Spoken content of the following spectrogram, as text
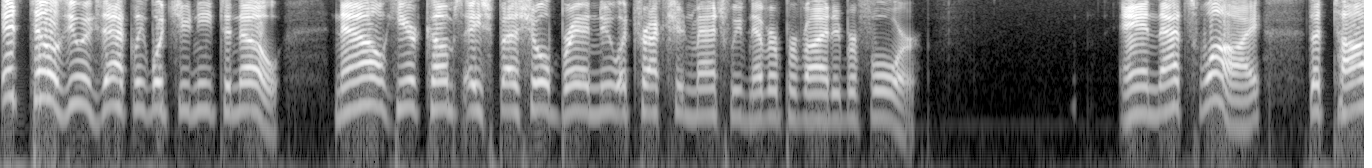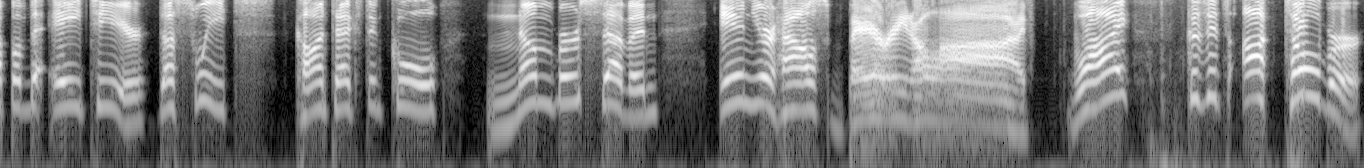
it tells you exactly what you need to know. Now, here comes a special, brand new attraction match we've never provided before. And that's why the top of the A tier, the suites, context and cool, number seven, in your house, buried alive. Why? Because it's October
